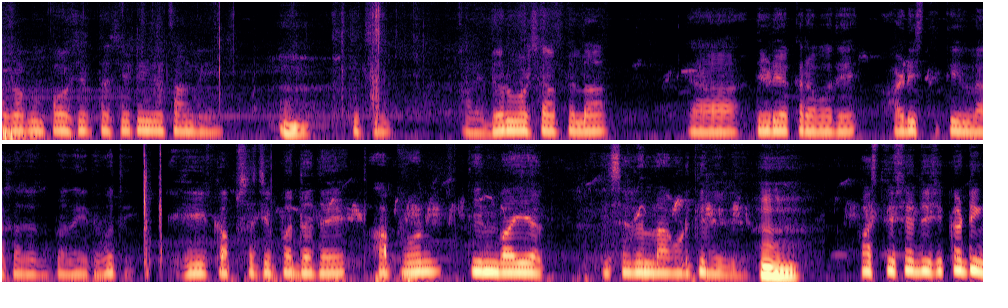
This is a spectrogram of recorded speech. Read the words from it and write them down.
आज आपण पाहू शकता सेटिंग चांगली आहे. त्याची आणि दरवर्षी आपल्याला या दीड एकरामध्ये अडीच ते तीन लाखाचं उत्पन्न इथे होते ही कापसाची पद्धत आहे आपण तीन बाय एक ही सगळं लागवड केलेली आहे. पस्तीसच्या दिवशी कटिंग.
